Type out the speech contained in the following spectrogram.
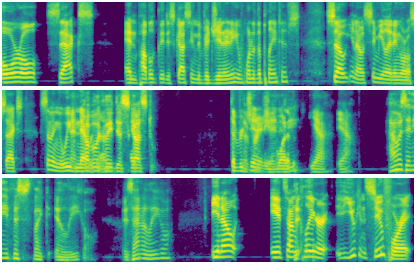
oral sex and publicly discussing the virginity of one of the plaintiffs. So, you know, simulating oral sex, something that we've and never publicly done. discussed. the virginity, of one of the, yeah, yeah. How is any of this like illegal? Is that illegal? You know, it's unclear. you can sue for it.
